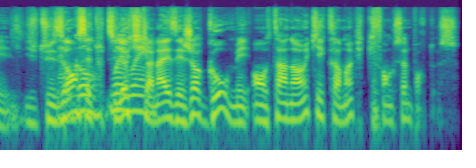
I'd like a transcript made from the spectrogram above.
ils utiliseront ben, cet outil-là qui connaissent déjà. Go, mais on t'en a un qui est commun et qui fonctionne pour tous.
